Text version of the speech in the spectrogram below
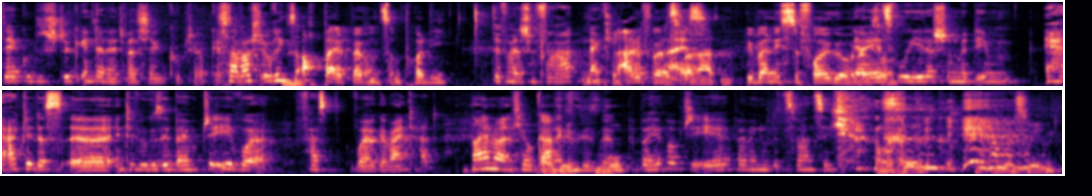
sehr gutes Stück Internet, was ich da geguckt habe gestern. Savage übrigens auch bald bei uns im Poddy. Dürfen wir das schon verraten? Na klar, dürfen wir das Nice. verraten. Übernächste Folge oder Ja, jetzt so. wo jeder schon mit ihm. Ja, habt ihr das äh, Interview gesehen bei hiphop.de, wo er fast, wo er geweint hat? Nein, Mann, ich habe gar Bei nichts wem? gesehen. Wo? Bei hiphop.de bei Minute 20. Okay. Deswegen.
